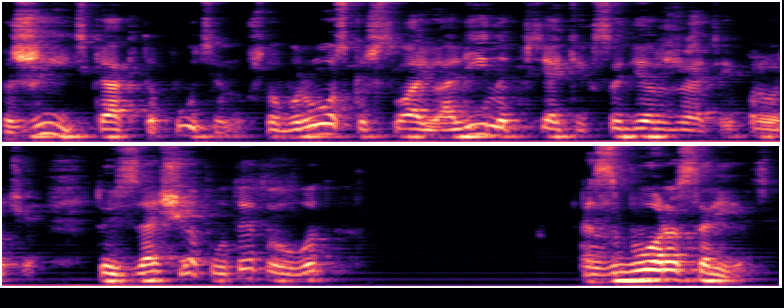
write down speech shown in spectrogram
жить как-то Путину, чтобы роскошь свою, алинок всяких содержать и прочее. То есть за счет вот этого вот сбора средств.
